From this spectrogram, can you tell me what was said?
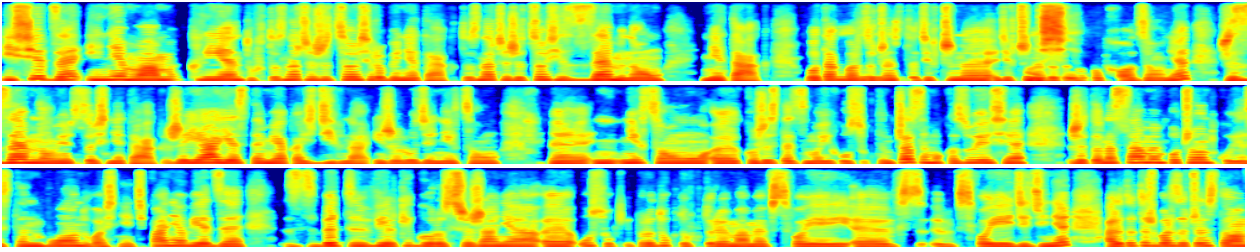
i siedzę i nie mam klientów, to znaczy, że coś robię nie tak, to znaczy, że coś jest ze mną nie tak, bo tak mhm. bardzo często dziewczyny, dziewczyny do tego podchodzą, nie? Że ze mną jest coś nie tak, że ja jestem jakaś dziwna i że ludzie nie chcą, nie chcą korzystać z moich usług, Tymczasem okazuje się, że to na samym początku jest ten błąd właśnie ćpania wiedzy, zbyt wielkiego rozszerzania e, usług i produktów, które mamy w swojej, e, w swojej dziedzinie, ale to też bardzo często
